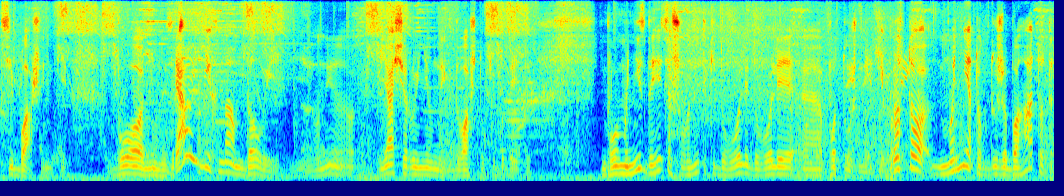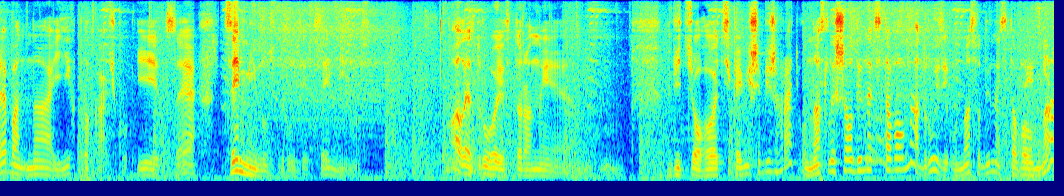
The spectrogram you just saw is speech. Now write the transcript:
ці башеньки. Бо ну не зря їх нам дали. Вони ящер руйнівник, два штуки буде йти. Бо мені здається, що вони такі доволі-доволі е, потужні. Просто монеток дуже багато треба на їх прокачку. І це, це мінус, друзі, це мінус. Ну, але з другої сторони, від цього цікавіше більш грати. У нас лише 11 волна, друзі. У нас 11 волна,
